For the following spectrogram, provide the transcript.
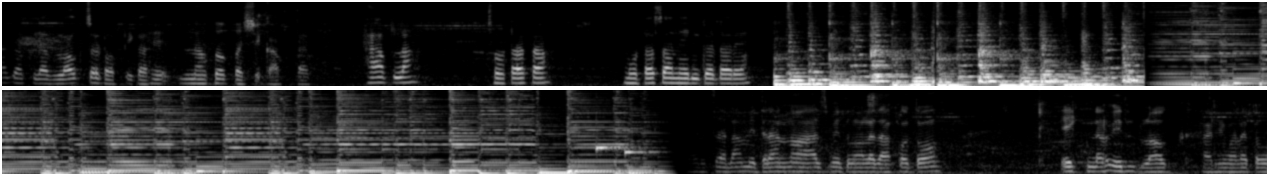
आज आपल्या ब्लॉगचा टॉपिक आहे नखं कसे कापतात. हा आपला छोटासा मोठासा नेल कटर आहे. तर चला मित्रांनो आज मी तुम्हाला दाखवतो एक नवीन ब्लॉग आणि मला तो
